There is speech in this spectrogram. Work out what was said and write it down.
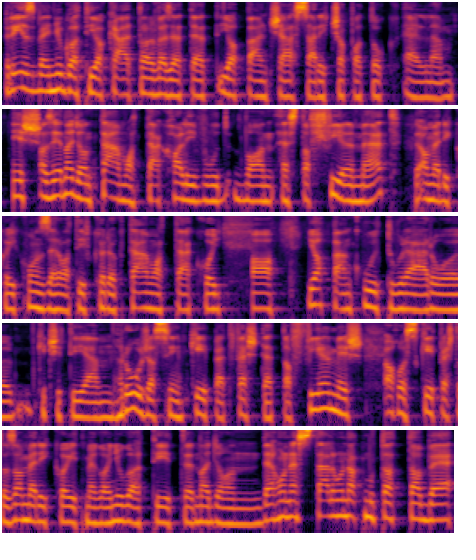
részben nyugatiak által vezetett japán császári csapatok ellen. És azért nagyon támadták Hollywoodban ezt a filmet, amerikai konzervatív körök támadták, hogy a japán kultúráról kicsit ilyen rózsaszín képet festett a film, és ahhoz képest az amerikait meg a nyugatit nagyon dehonestálónak mutatta be.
